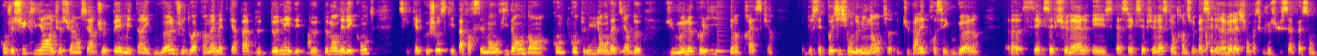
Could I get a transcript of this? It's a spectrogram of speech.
quand je suis client et que je suis annonceur, que je paie Meta et Google, je dois quand même être capable de, donner de demander des comptes, ce qui est quelque chose qui n'est pas forcément évident dans, compte, tenu, on va dire, de, du monopoly euh, presque, de cette position dominante. Tu parlais de procès Google, euh, c'est exceptionnel et c'est assez exceptionnel ce qui est en train de se passer, les révélations, parce que je suis ça de façon,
